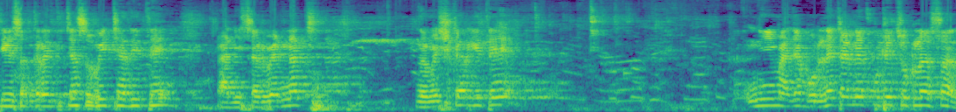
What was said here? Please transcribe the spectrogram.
तीळ संक्रांतीच्या शुभेच्छा देते. आणि सर्वांनाच नमस्कार घेते. मी माझ्या बोलण्याच्या वेळेत कुठे चुकलं असाल?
